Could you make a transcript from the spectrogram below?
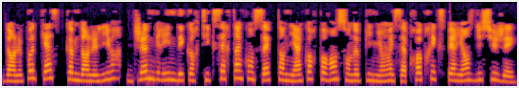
Dans le podcast comme dans le livre, John Green décortique certains concepts en y incorporant son opinion et sa propre expérience du sujet.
